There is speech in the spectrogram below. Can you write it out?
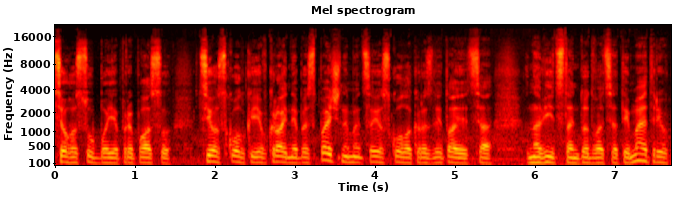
цього суббоєприпасу. Ці осколки є вкрай небезпечними. Цей осколок розлітається на відстань до 20 метрів.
